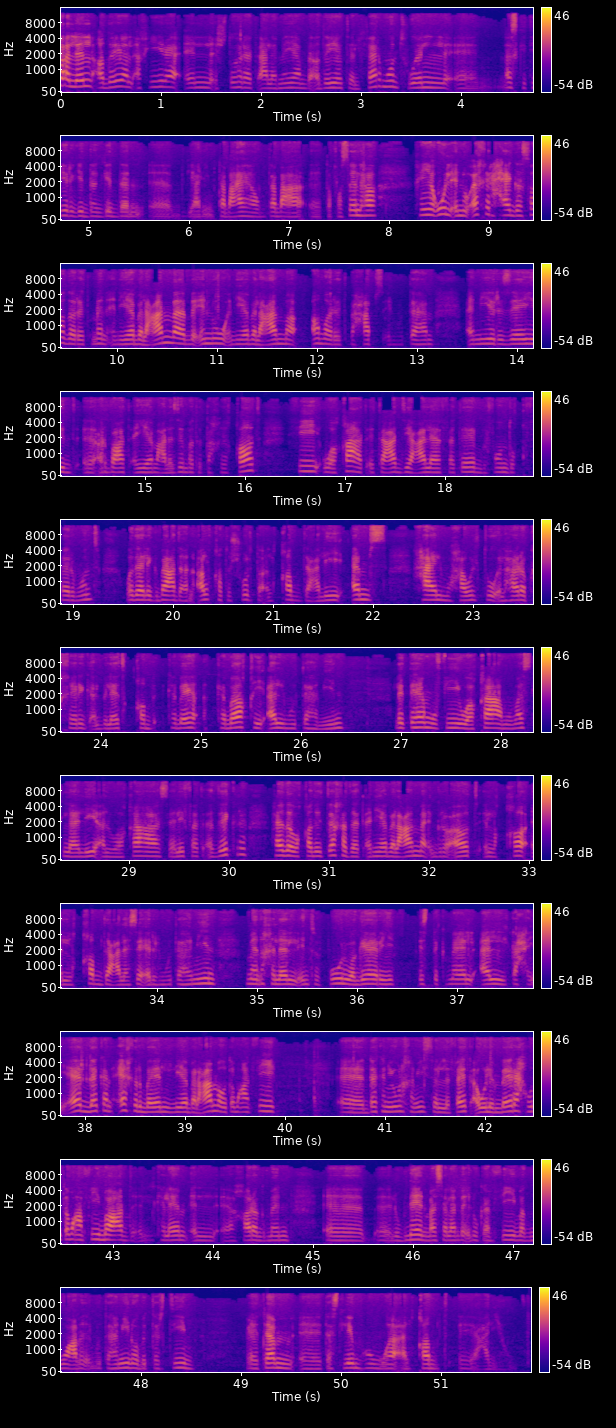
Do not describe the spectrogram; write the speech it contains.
بالنسبة للقضية الأخيرة اللي اشتهرت اعلاميا بقضية الفيرمونت والناس كتير جدا جدا يعني متابعاها ومتابعة تفاصيلها. خلينا نقول إنه آخر حاجة صدرت من النيابة العامة بإنه النيابة العامة أمرت بحبس المتهم أمير زايد أربعة أيام على ذمة التحقيقات في واقعة التعدي على فتاة بفندق فيرمونت. وذلك بعد أن ألقت الشرطه القبض عليه أمس حال محاولته الهرب خارج البلاد كباقي المتهمين. لاتهامه في واقعة مماثلة للواقعة سالفة الذكر. هذا وقد اتخذت النيابة العامة إجراءات إلقاء القبض على سائر المتهمين من خلال الإنتربول وجاري استكمال التحقيقات. ده كان آخر بيان للنيابة العامة وطبعا في ده كان يوم الخميس اللي فات أول امبارح وطبعا في بعض الكلام اللي خرج من لبنان مثلا بأنه كان في مجموعة من المتهمين وبالترتيب تم تسليمهم والقبض عليهم.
